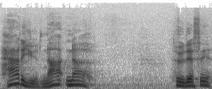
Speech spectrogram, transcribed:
how do you not know who this is?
